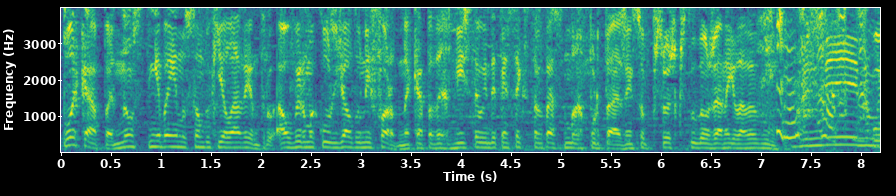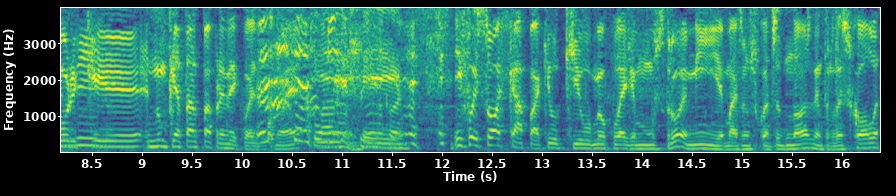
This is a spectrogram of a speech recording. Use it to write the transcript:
Pela capa, não se tinha bem a noção do que ia lá dentro. Ao ver uma colegial de uniforme na capa da revista, eu ainda pensei que se tratasse de uma reportagem sobre pessoas que estudam já na idade adulta. Menino, Porque nunca é tarde para aprender coisas, não é? e, e foi só a capa, aquilo que o meu colega me mostrou, a mim e a mais uns quantos de nós, dentro da escola,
